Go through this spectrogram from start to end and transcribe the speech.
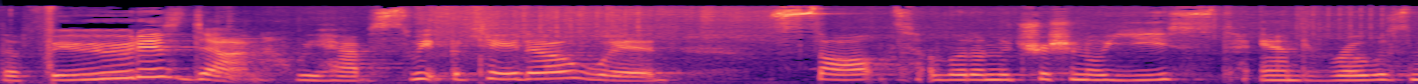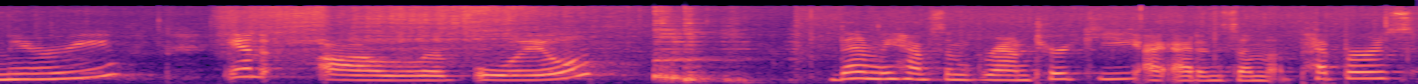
The food is done. We have sweet potato with salt, a little nutritional yeast, and rosemary, and olive oil. Then we have some ground turkey. I added some peppers,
